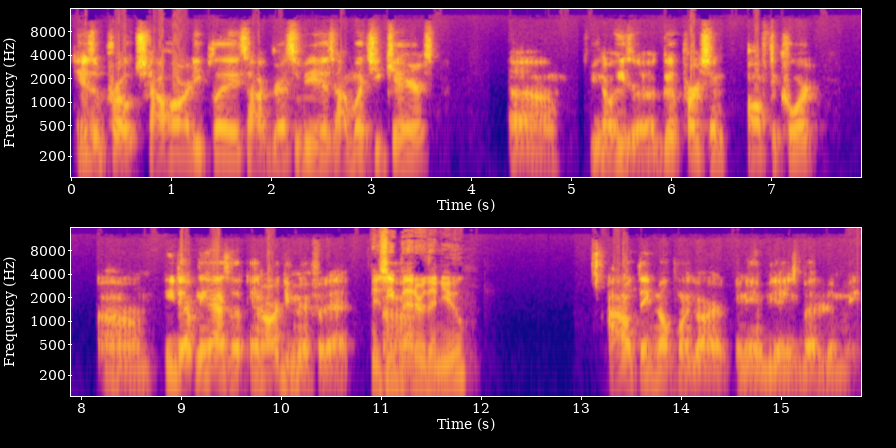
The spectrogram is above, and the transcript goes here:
his approach how hard he plays how aggressive he is how much he cares um, you know he's a good person off the court. Um, he definitely has a, an argument for that. Is he um, better than you? I don't think no point guard in the NBA is better than me.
